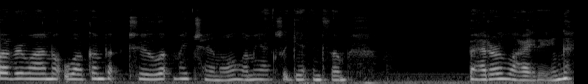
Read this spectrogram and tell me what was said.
everyone, welcome to my channel. Let me actually get in some better lighting.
